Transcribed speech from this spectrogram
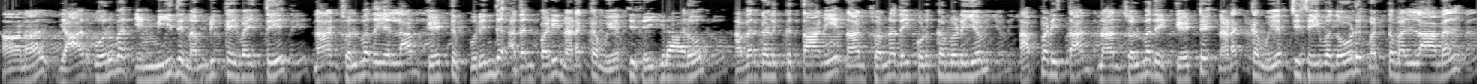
ஆனால் யார் ஒருவர் என் மீது நம்பிக்கை வைத்து நான் சொல்வதையெல்லாம் கேட்டு புரிந்து அதன்படி நடக்க முயற்சி செய்கிறாரோ அவர்களுக்குத்தானே நான் சொன்னதை கொடுக்க முடியும்? அப்படித்தான் நான் சொல்வதை கேட்டு நடக்க முயற்சி செய்வதோடு மட்டுமல்லாமல்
